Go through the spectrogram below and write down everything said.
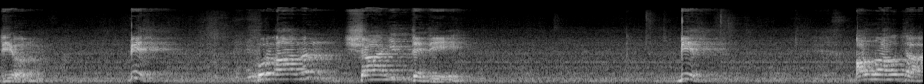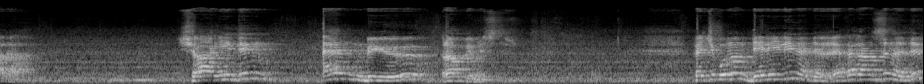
diyorum. Bir, Kur'an'ın şahit dediği bir, Allahu Teala şahidin en büyüğü Rabbimizdir. Peki bunun delili nedir? Referansı nedir?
